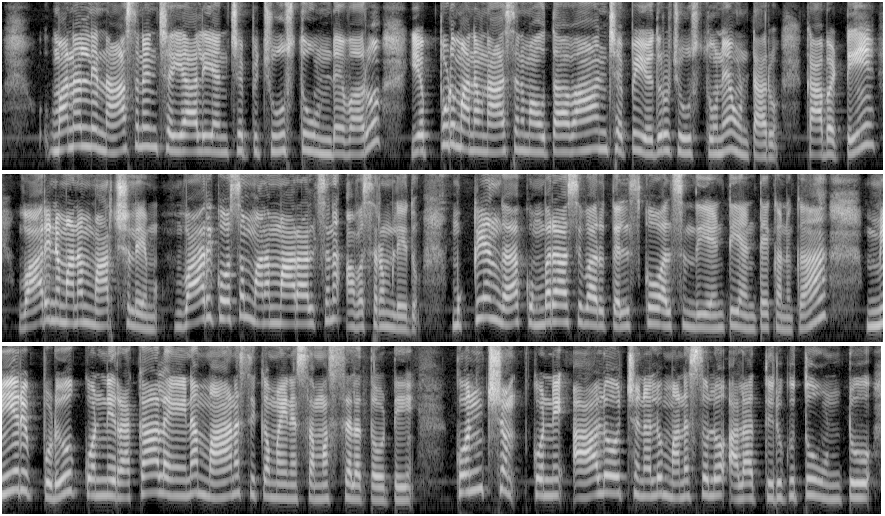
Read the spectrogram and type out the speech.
మనల్ని నాశనం చేయాలి అని చెప్పి చూస్తూ ఉండేవారు. ఎప్పుడు మనం నాశనం అవుతావా అని చెప్పి ఎదురు చూస్తూనే ఉంటారు. కాబట్టి వారిని మనం మార్చలేము. వారి కోసం మనం మారాల్సిన అవసరం లేదు. ముఖ్యంగా కుంభరాశి వారు తెలుసుకోవాల్సింది ఏంటి అంటే కనుక మీరిప్పుడు కొన్ని రకాలైన మానసికమైన సమస్యలతోటి కొంచెం కొన్ని ఆలోచనలు మనసులో అలా తిరుగుతూ ఉంటూ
